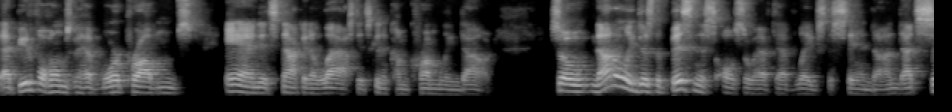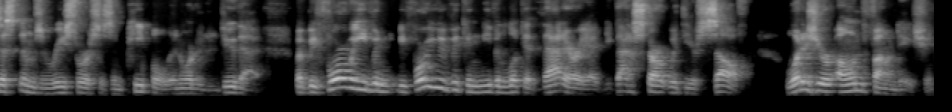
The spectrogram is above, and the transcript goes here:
That beautiful home is going to have more problems and it's not going to last. It's going to come crumbling down. So not only does the business also have to have legs to stand on, that's systems and resources and people in order to do that. But before we even before you even can even look at that area, you got to start with yourself. What is your own foundation?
